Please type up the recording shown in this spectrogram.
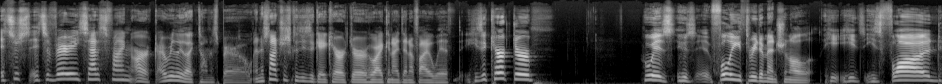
It's just it's a very satisfying arc. I really like Thomas Barrow, and it's not just because he's a gay character who I can identify with. He's a character who is who's uh, fully three dimensional. He he's he's flawed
